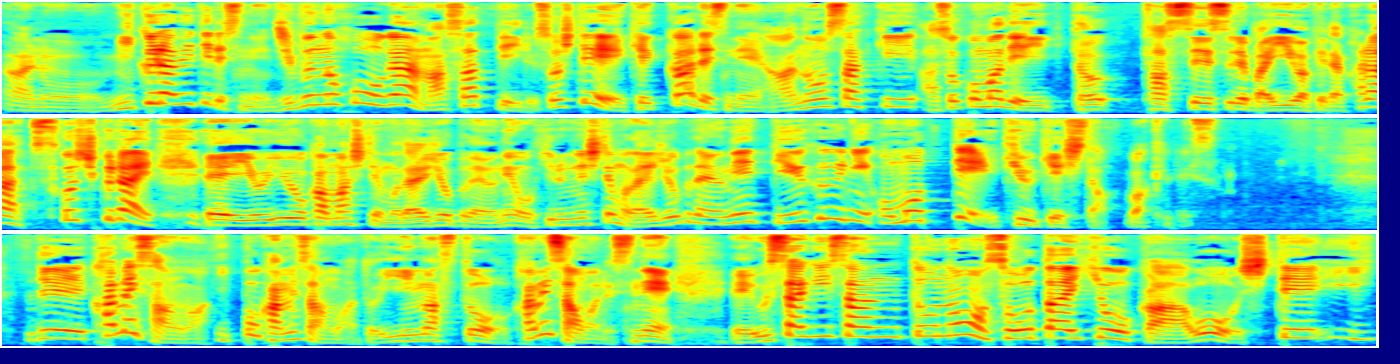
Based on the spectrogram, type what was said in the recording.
あの、見比べてですね、自分の方が勝っている。そして、結果はですね、あの先、あそこまで達成すればいいわけだから、少しくらい、えー、余裕をかましても大丈夫だよね、お昼寝しても大丈夫だよねっていう風に思って休憩したわけです。で、亀さんは、一方亀さんはと言いますと、亀さんはですね、えうさぎさんとの相対評価をしてい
